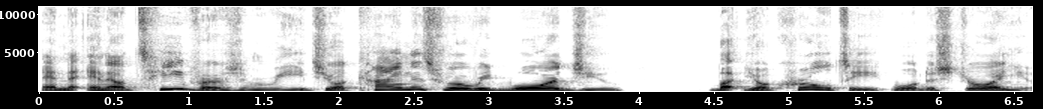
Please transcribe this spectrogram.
And the NLT version reads, Your kindness will reward you, but your cruelty will destroy you.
